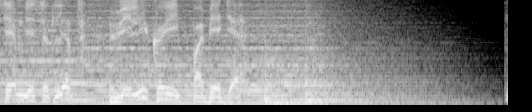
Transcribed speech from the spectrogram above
70 лет Великой Победе.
